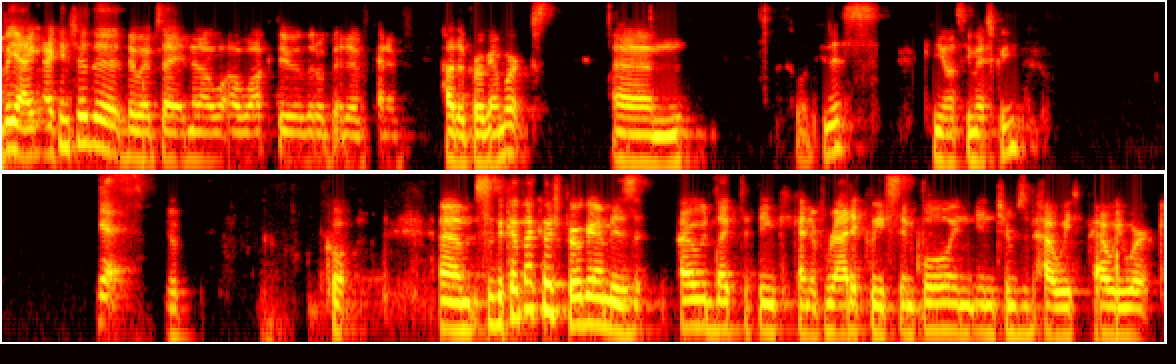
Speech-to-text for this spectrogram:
but yeah, I, I, can show the, the website and then I'll, I'll, walk through a little bit of kind of how the program works. Um, so we'll do this. Can you all see my screen? Yes. Yep. Cool. Um, so the Cutback Coach program is, I would like to think, kind of radically simple in, in terms of how we how we work.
